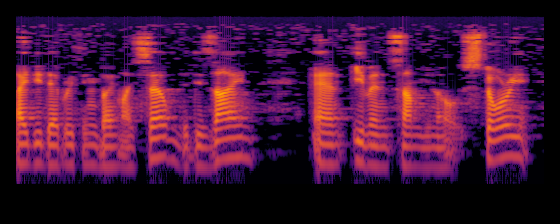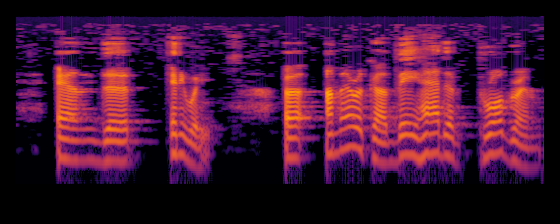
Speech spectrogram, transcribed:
I did everything by myself, the design, and even some, you know, story. And uh, anyway, uh, America, they had a program.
